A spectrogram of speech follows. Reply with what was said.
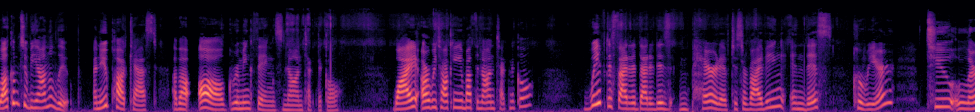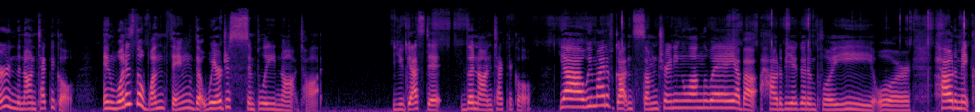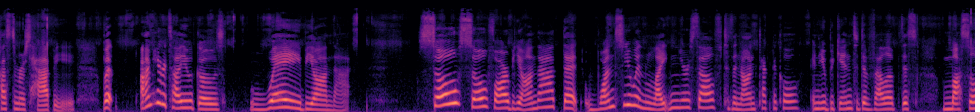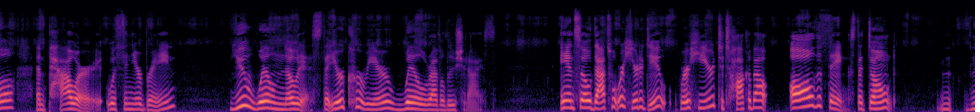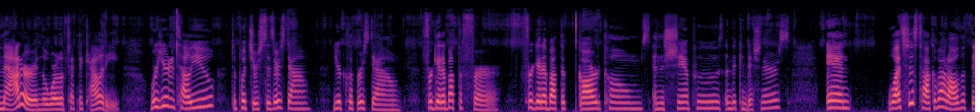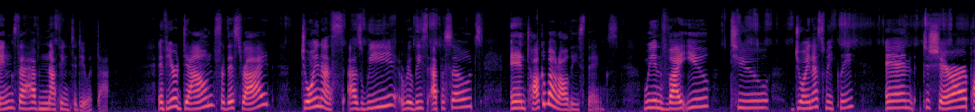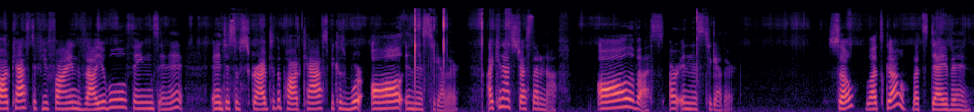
Welcome to Beyond the Loop, a new podcast about all grooming things non technical. Why are we talking about the non technical? We've decided that it is imperative to surviving in this career to learn the non technical. And what is the one thing that we're just simply not taught? You guessed it, the non technical. Yeah, we might have gotten some training along the way about how to be a good employee or how to make customers happy. But I'm here to tell you it goes way beyond that. So, so far beyond that, that once you enlighten yourself to the non technical and you begin to develop this muscle and power within your brain, you will notice that your career will revolutionize. And so that's what we're here to do. We're here to talk about all the things that don't matter in the world of technicality. We're here to tell you to put your scissors down, your clippers down, forget about the fur, forget about the guard combs and the shampoos and the conditioners, and let's just talk about all the things that have nothing to do with that. If you're down for this ride, join us as we release episodes and talk about all these things. We invite you to join us weekly and to share our podcast if you find valuable things in it and to subscribe to the podcast because we're all in this together. I cannot stress that enough. All of us are in this together. So let's go. Let's dive in.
